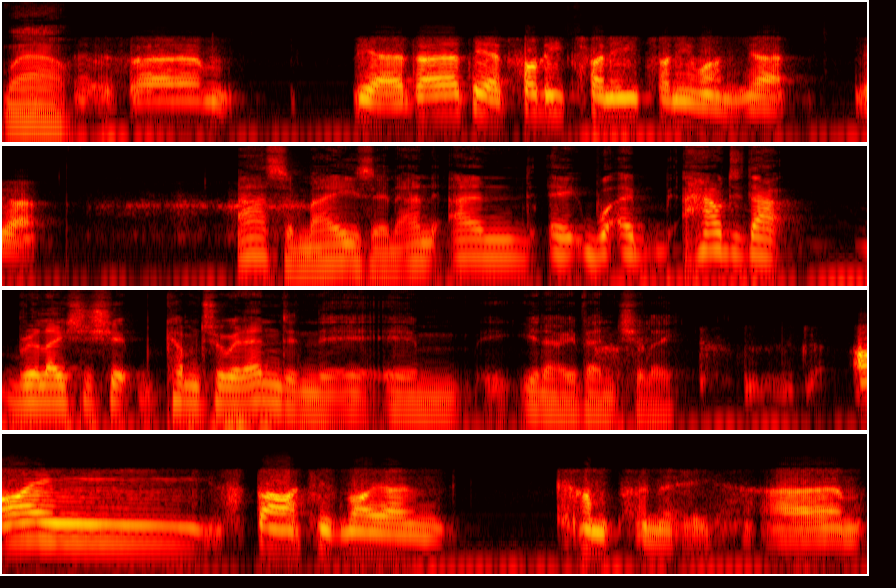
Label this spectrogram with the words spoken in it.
Wow. It was, um, yeah, yeah, probably 20, 21. Yeah, yeah. That's amazing. And and it, how did that relationship come to an end in the in, you know eventually? I started my own company, um,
